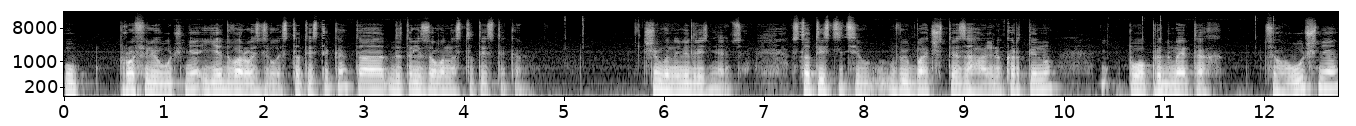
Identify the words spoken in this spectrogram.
У профілі учня є два розділи: статистика та деталізована статистика. Чим вони відрізняються? В статистиці ви бачите загальну картину по предметах цього учня,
